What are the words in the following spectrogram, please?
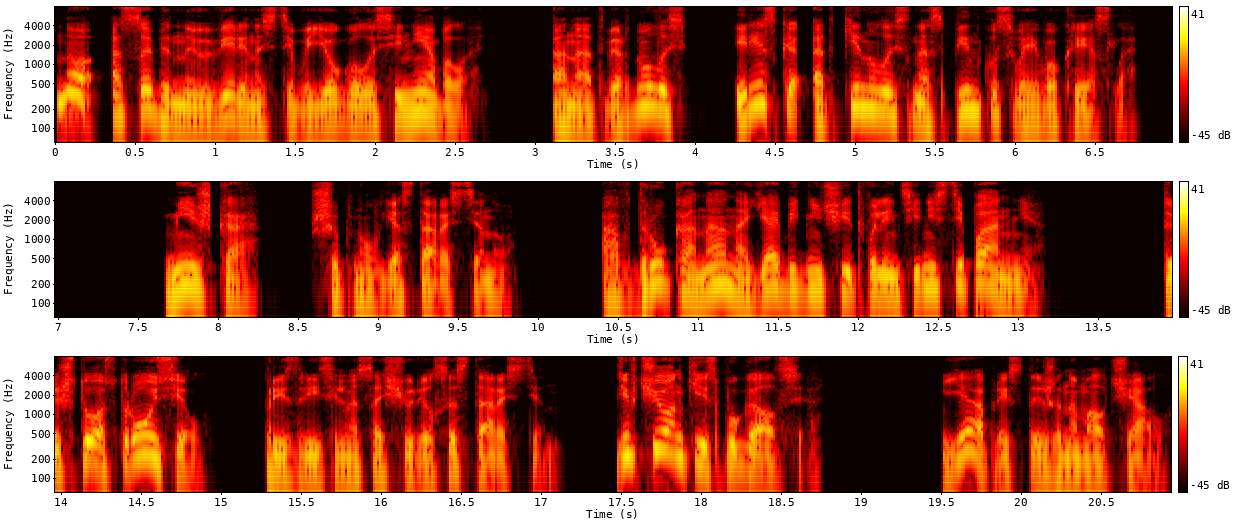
Но особенной уверенности в ее голосе не было. Она отвернулась и резко откинулась на спинку своего кресла. «Мишка», — шепнул я старостину, «а вдруг она наябедничает Валентине Степанне?» «Ты что, струсил?» — презрительно сощурился старостин. «Девчонки испугался». Я пристыженно молчал.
